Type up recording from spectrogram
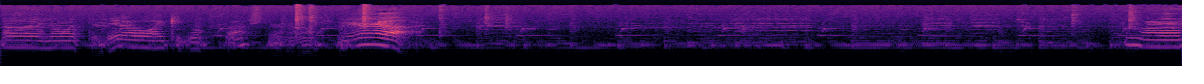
Now I know what to do. I can go faster. Yeah. Meh.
